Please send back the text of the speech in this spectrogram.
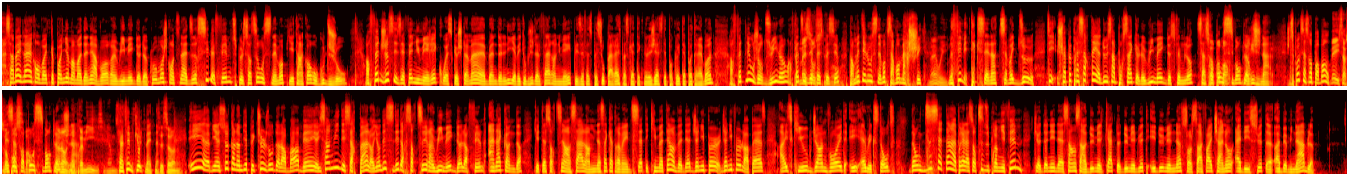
ça a bien l'air qu'on va être pogné à un moment donné à voir un remake de The Crow. Moi, je continue à dire, si le film, tu peux le sortir au cinéma puis il est encore au goût du jour, alors faites juste les effets numériques où est-ce que justement euh, Brandon Lee avait été obligé de le faire en numérique puis les effets spéciaux paraissent parce que la technologie à cette époque-là n'était pas très bonne. Alors faites-les aujourd'hui, là. Alors faites ces effets spéciaux, puis remettez-les au cinéma puis ça va marcher. Ben oui. Le film est excellent. Ça va être dur. Je suis à peu près certain à 200% que le remake de ce film-là, ça sera pas, pas aussi bon. que l'original. Je dis pas que ça sera pas bon, Mais ça sera pas aussi sera bon. pas aussi bon que Non, non, l'original. le premier. C'est un film culte maintenant. C'est ça. non? Et euh, bien sûr, Columbia Pictures, autres de leur bord, bien, ils s'ennuient des serpents. Alors, ils ont décidé de ressortir un remake de leur film Anaconda, qui était sorti en salle en 1997 et qui mettait en vedette Jennifer, Jennifer Lopez, Ice Cube, John Voight et Eric Stoltz. Donc, 17 ans après la sortie du premier film, qui a donné naissance en 2004, 2008 et 2009 sur le Sci-Fi Channel à des suites euh, abominables.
